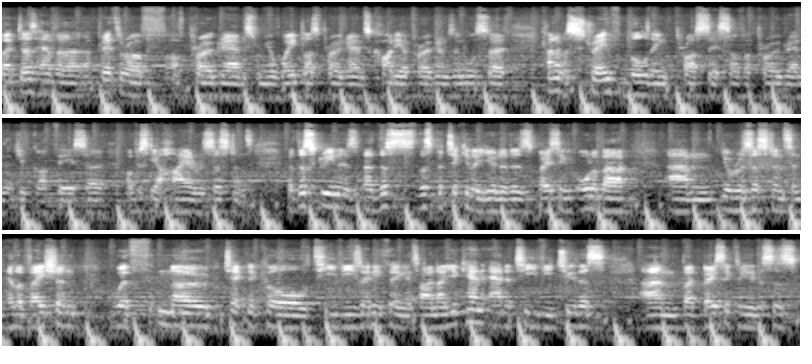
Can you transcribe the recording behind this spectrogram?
but does have a, a plethora of, of, programs from your weight loss programs, cardio programs, and also kind of a strength building process of a program that you've got there. So obviously a higher resistance. But this screen is, uh, this, this particular unit is basically all about um, your resistance and elevation with no technical TVs or anything. It's high. Now you can add a TV to this, um, but basically this is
